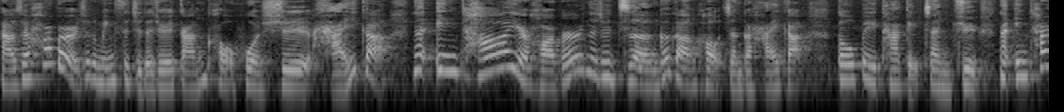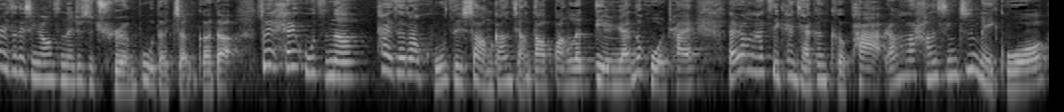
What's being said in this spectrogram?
好，所以 harbor 这个名词指的就是港口或是海港。那 entire harbor 那就是整个港口、整个海港都被它给占据。那 entire 这个形容词呢，就是全部的、整个的。所以黑胡子呢，他也在他胡子上，我们刚刚讲到绑了点燃的火柴，来让他自己看起来更可怕，然后他航行至美国，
